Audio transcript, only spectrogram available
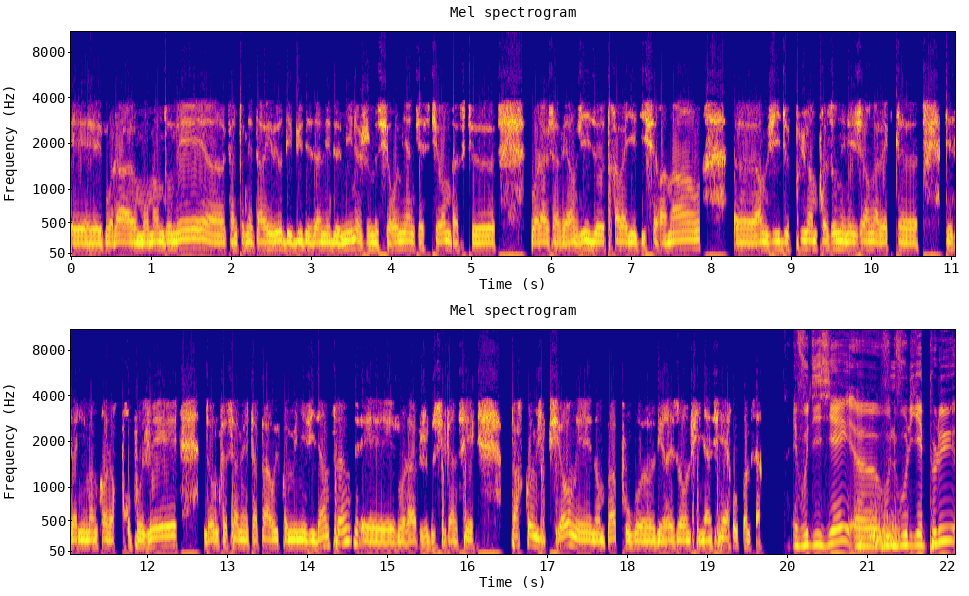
Et voilà, à un moment donné, euh, quand on est arrivé au début des années 2000, je me suis remis en question parce que voilà, j'avais envie de travailler différemment, envie de plus empoisonner les gens avec les aliments qu'on leur proposait. Donc ça m'est apparu comme une évidence. Et voilà, je me suis lancé par conviction et non pas pour des raisons financières ou comme ça. Et vous disiez, euh, vous ne vouliez plus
